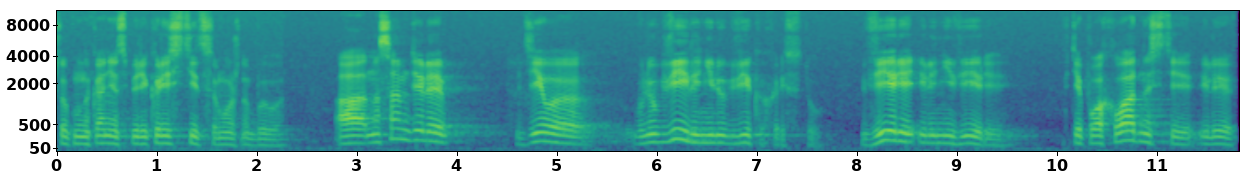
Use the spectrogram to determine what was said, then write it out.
чтобы наконец перекреститься можно было. А на самом деле дело в любви или нелюбви ко Христу, вере или неверии, теплохладности или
